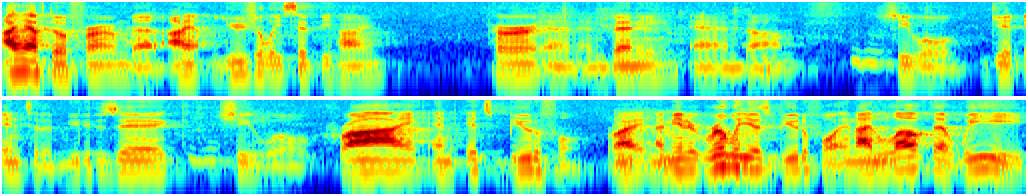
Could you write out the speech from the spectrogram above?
I have to affirm that I usually sit behind her and, and Benny, and um, she will get into the music, she will cry, and it's beautiful, right? I mm-hmm. mean, it really is beautiful. And I love that we,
